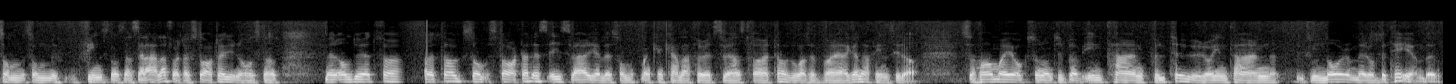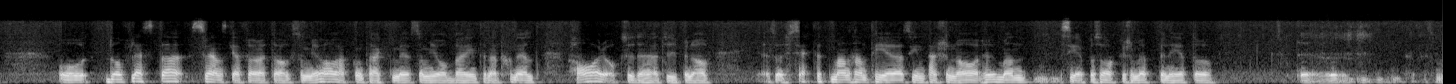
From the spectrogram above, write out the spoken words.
som, som finns någonstans, eller alla företag startar ju någonstans. Men om du är ett företag som startades i Sverige eller som man kan kalla för ett svenskt företag oavsett var ägarna finns idag så har man ju också någon typ av intern kultur och intern liksom, normer och beteenden. Och de flesta svenska företag som jag har haft kontakt med som jobbar internationellt har också den här typen av alltså sättet man hanterar sin personal, hur man ser på saker som öppenhet och eh, som,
